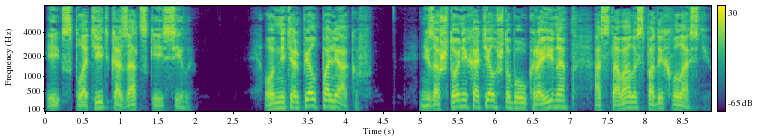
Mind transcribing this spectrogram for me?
и сплотить казацкие силы. Он не терпел поляков, ни за что не хотел, чтобы Украина оставалась под их властью.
